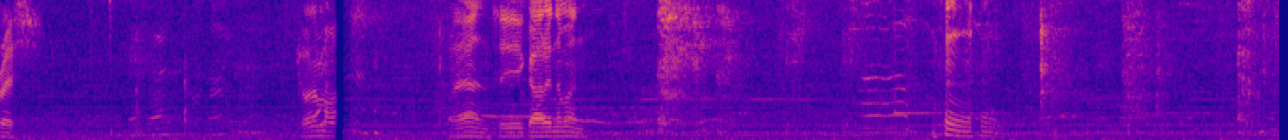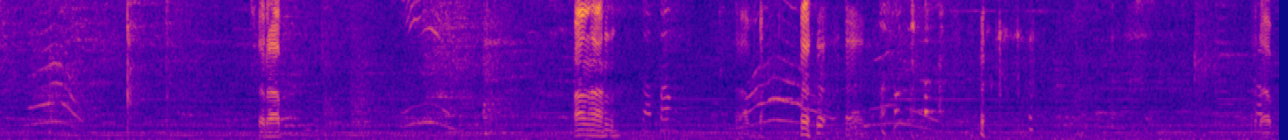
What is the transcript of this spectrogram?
Fresh. Yeah, that's nice. Ikaw naman. Ayan, si Karen naman. Sarap. Hanghang. Tapang. Sarap. Sarap.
